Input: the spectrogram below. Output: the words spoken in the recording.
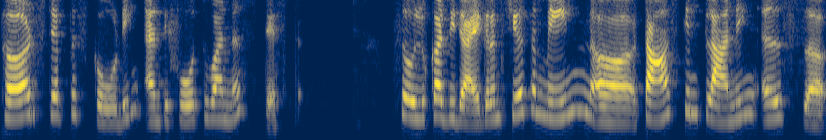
Third step is coding. And the fourth one is test. So look at the diagram here. The main uh, task in planning is uh,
